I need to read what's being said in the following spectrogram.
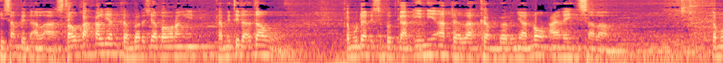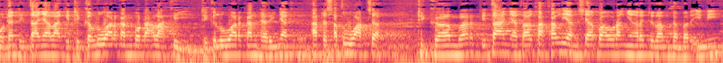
Hisam bin Al As, tahukah kalian gambar siapa orang ini? Kami tidak tahu. Kemudian disebutkan ini adalah gambarnya Nuh alaihissalam. Kemudian ditanya lagi, dikeluarkan kotak lagi, dikeluarkan darinya ada satu wajah, digambar, ditanya, tahukah kalian siapa orang yang ada dalam gambar ini?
